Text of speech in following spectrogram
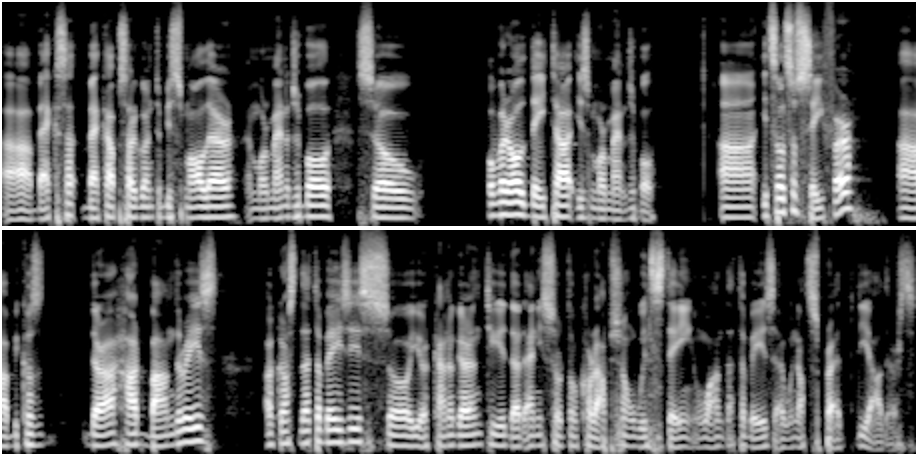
Uh, backups are going to be smaller and more manageable, so overall data is more manageable. Uh, it's also safer uh, because there are hard boundaries across databases, so you're kind of guaranteed that any sort of corruption will stay in one database and will not spread to the others.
